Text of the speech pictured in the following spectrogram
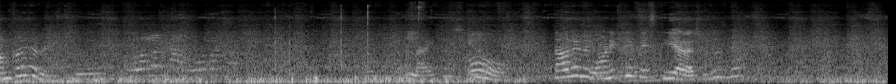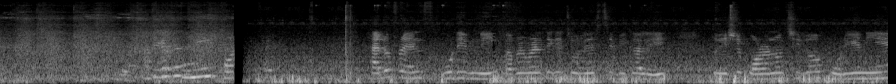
অন করা যাবে? লাইট ও তাহলে অনেকটাই বেশ ক্লিয়ার আছে বুঝলে? ঠিক আছে তুমি হ্যালো ফ্রেন্ডস গুড ইভিনিং বাপের বাড়ি থেকে চলে এসেছি তো এসে পড়ানো ছিল, পড়িয়ে নিয়ে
